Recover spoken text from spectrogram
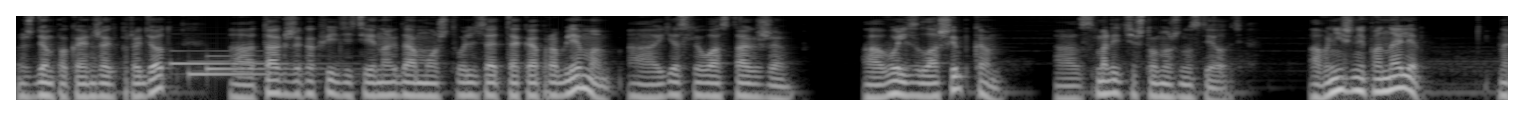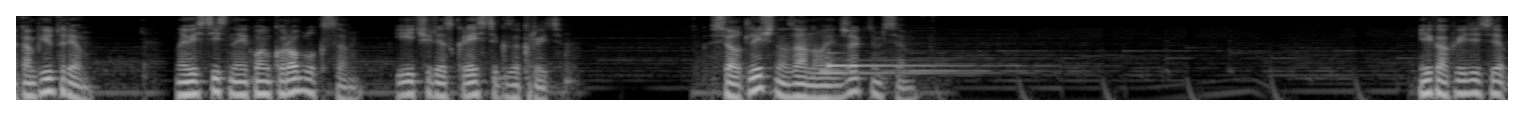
Ждем, пока инжект пройдет. А, также, как видите, иногда может вылезать такая проблема. Если у вас также вылезла ошибка, смотрите, что нужно сделать. В нижней панели на компьютере навестись на иконку Роблокса и через крестик закрыть. Все отлично, заново инжектимся. И как видите,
